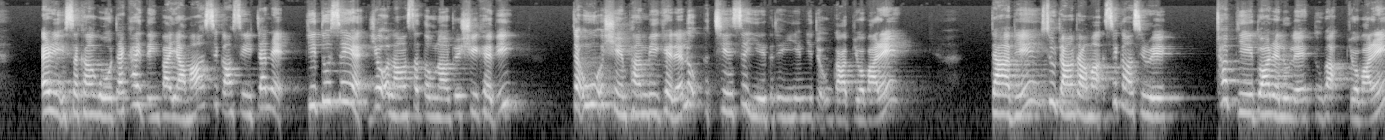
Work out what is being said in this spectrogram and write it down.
။အဲ့ဒီစခန်းကိုတိုက်ခိုက်သိမ်းပိုက်ရမှာစစ်ကောင်စီတပ်နဲ့ပြည်သူစစ်ရဲ့ရုပ်အလောင်း73လောင်းတွေ့ရှိခဲ့ပြီးတအူးအရှင်ဖမ်းပြီးခဲ့တယ်လို့ကချင်စစ်ရေးတရေရင်းမြစ်တအူးကပြောပါတယ်။ဒါအပြင်ဆုတောင်းတောင်မှစစ်ကောင်စီတွေထွက်ပြေးသွားတယ်လို့လည်းသူကပြောပါတယ်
